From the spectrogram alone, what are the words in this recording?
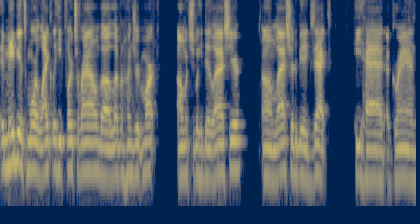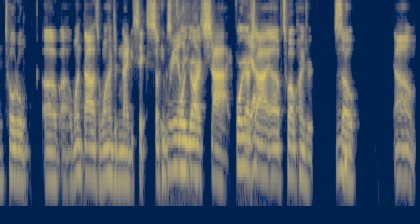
it, maybe it's more likely he flirts around the 1100 mark, um, which is what he did last year. Um, last year to be exact, he had a grand total of uh, 1,196. So he was Really four yards shy, four yards Yep. shy of 1,200. So, um,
